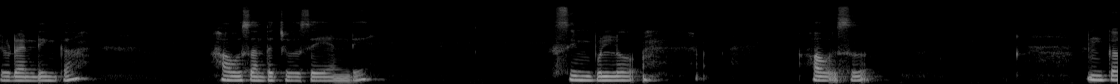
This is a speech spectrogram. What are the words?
చూడండి ఇంకా హౌస్ అంతా చూసేయండి. Simple house. ఇంకా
